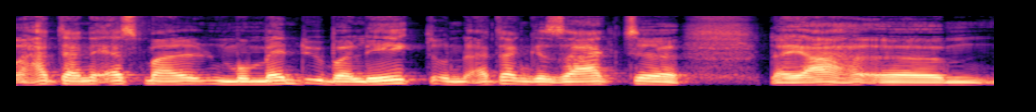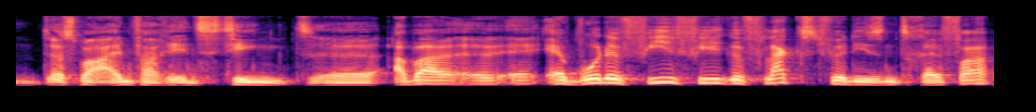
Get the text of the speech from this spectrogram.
hat dann erstmal einen Moment überlegt und hat dann gesagt, äh, naja, äh, das war einfach Instinkt. Äh, aber äh, er wurde viel, viel geflaxt für diesen Treffer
